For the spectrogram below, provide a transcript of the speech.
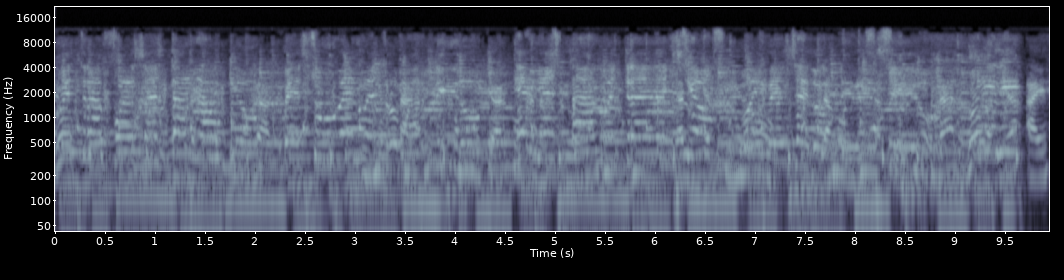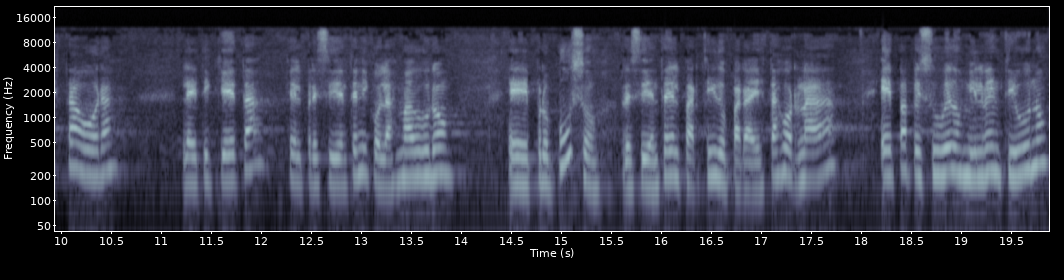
Nuestra fuerza está en la unión, sube nuestro partido, en esta nuestra elección, hoy vencedor de A esta hora, la etiqueta que el presidente Nicolás Maduro eh, propuso, presidente del partido, para esta jornada, EPA PSUV 2021,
